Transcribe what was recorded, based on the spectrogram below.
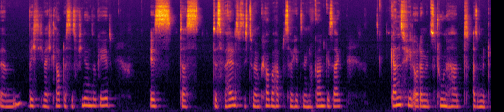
ähm, wichtig, weil ich glaube, dass das vielen so geht, ist, dass das Verhältnis, was ich zu meinem Körper habe, das habe ich jetzt nämlich noch gar nicht gesagt, ganz viel auch damit zu tun hat, also mit,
